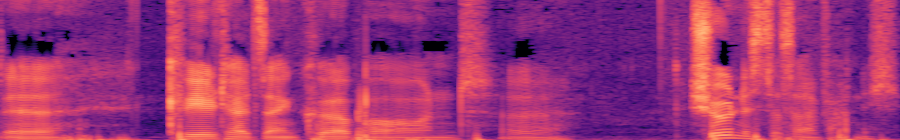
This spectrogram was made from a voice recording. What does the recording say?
der quält halt seinen Körper und äh, schön ist das einfach nicht.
